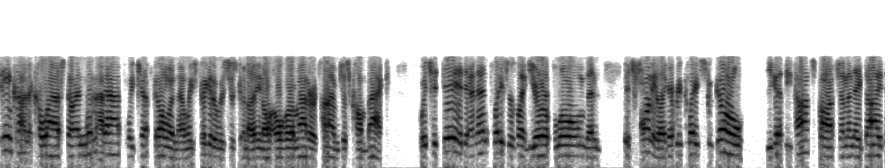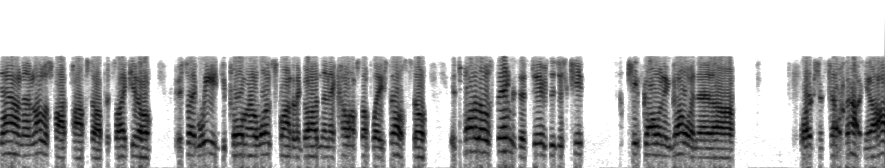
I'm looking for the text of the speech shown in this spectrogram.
scene kind of collapsed, and when that happened, we kept going, and we figured it was just gonna, you know, over a matter of time, just come back, which it did, and then places like Europe bloomed, and it's funny, like every place you go, you get these hot spots, and then they die down, and another spot pops up. It's like you know it's like weed. You pull them out of one spot of the garden, and they come up someplace else. So it's one of those things that seems to just keep keep going and going, and uh, works itself out. You know, I,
